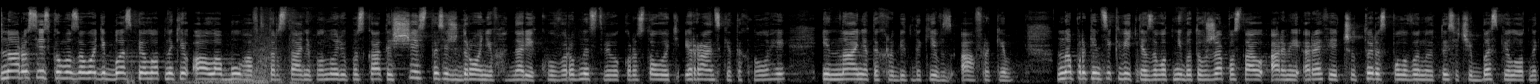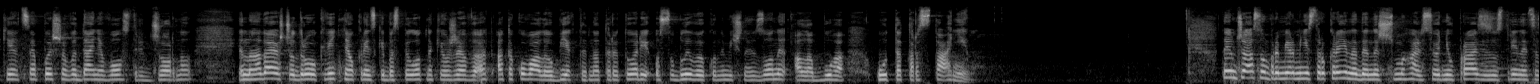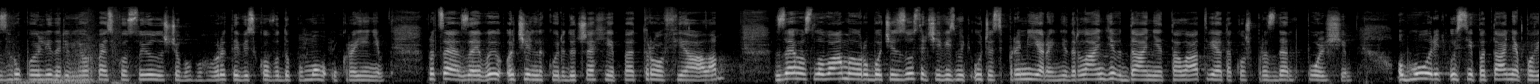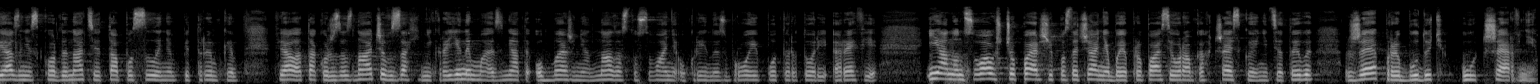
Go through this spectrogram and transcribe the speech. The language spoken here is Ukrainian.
На російському заводі безпілотників Алабуга в Татарстані планують випускати 6 тисяч дронів на рік. У виробництві використовують іранські технології і найнятих робітників з Африки. Наприкінці квітня завод нібито вже поставив армії РФ 4,5 тисячі безпілотників. Це пише видання Wall Street Journal. І нагадаю, що 2 квітня українські безпілотники вже атакували об'єкти на території особливої економічної зони Алабуга у Татарстані. Тим часом прем'єр-міністр України Денис Шмигаль сьогодні в Празі зустрінеться з групою лідерів Європейського союзу, щоб обговорити військову допомогу Україні. Про це заявив очільник уряду Чехії Петро Фіала. За його словами, у робочій зустрічі візьмуть участь прем'єри Нідерландів, Данії та Латвії, а також президент Польщі. Обговорять усі питання пов'язані з координацією та посиленням підтримки. Фіала також зазначив, західні країни мають зняти обмеження на застосування Україною зброї по території Ерефії і анонсував, що перші постачання боєприпасів у рамках чеської ініціативи вже прибудуть у червні.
